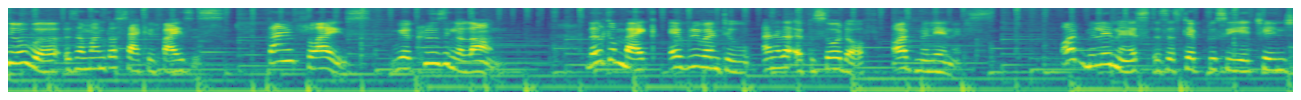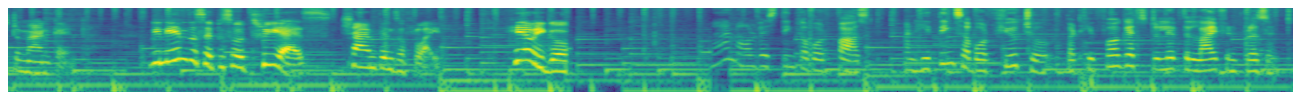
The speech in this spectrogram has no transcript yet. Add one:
October is a month of sacrifices. Time flies. We are cruising along. Welcome back, everyone, to another episode of Odd Millionaires. Odd Millionaires is a step to see a change to mankind. We name this episode 3 as Champions of Life. Here we go. Man always think about past and he thinks about future but he forgets to live the life in present.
